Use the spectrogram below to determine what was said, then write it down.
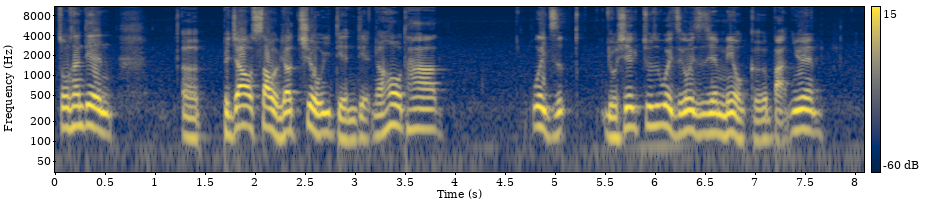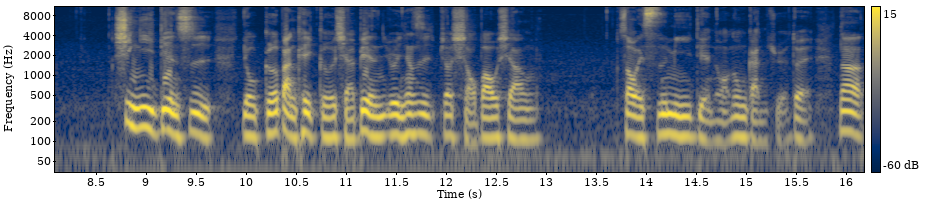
中山店呃。比较稍微比较旧一点点，然后它位置有些就是位置跟位置之间没有隔板，因为信义店是有隔板可以隔起来，变成有点像是比较小包厢，稍微私密一点哦那种感觉。对，那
